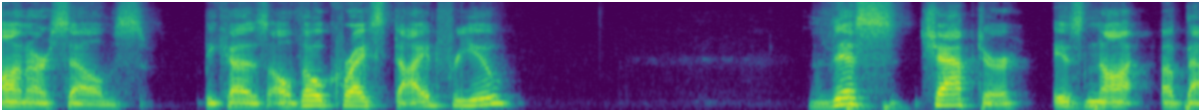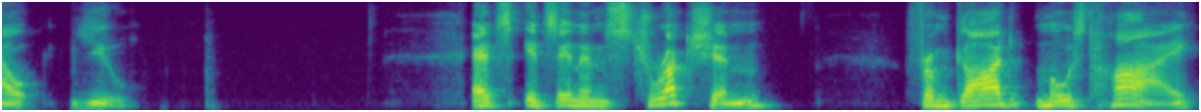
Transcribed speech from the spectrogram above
on ourselves because although Christ died for you, this chapter is not about you. It's it's an instruction from God most high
